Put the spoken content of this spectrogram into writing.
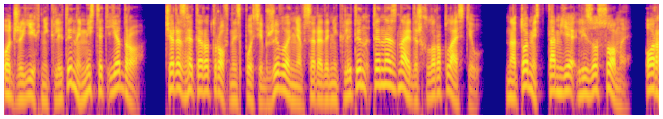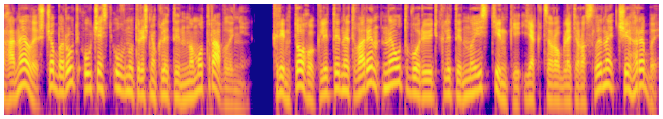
отже, їхні клітини містять ядро. Через гетеротрофний спосіб живлення всередині клітин ти не знайдеш хлоропластів. Натомість там є лізосоми, органели, що беруть участь у внутрішньоклітинному травленні. Крім того, клітини тварин не утворюють клітинної стінки, як це роблять рослини чи гриби.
